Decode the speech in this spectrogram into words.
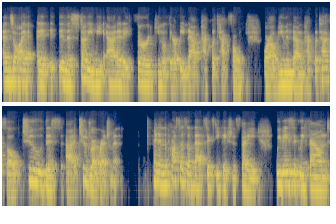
And so I, in this study, we added a third chemotherapy, nab-paclitaxel or albumin-bound paclitaxel, to this uh, two drug regimen. And in the process of that 60 patient study, we basically found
